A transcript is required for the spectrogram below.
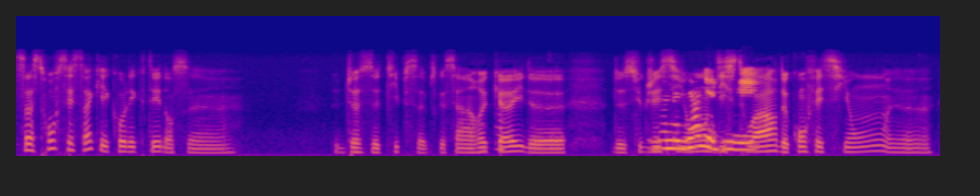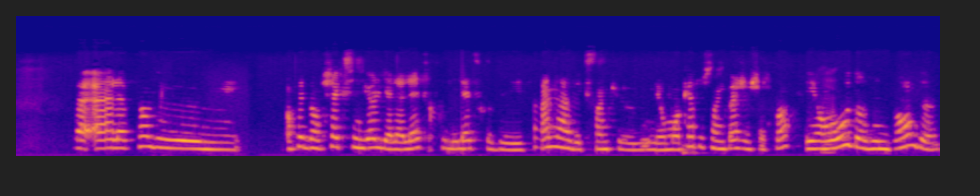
ça se trouve, c'est ça qui est collecté dans ce Just the Tips, parce que c'est un recueil de, de suggestions, d'histoires, de confessions. Euh... Bah, à la fin de en fait, dans chaque single, il y a la lettre, les lettres des fans avec cinq, euh, il y a au moins quatre ou cinq pages à chaque fois. Et en haut, dans une bande,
